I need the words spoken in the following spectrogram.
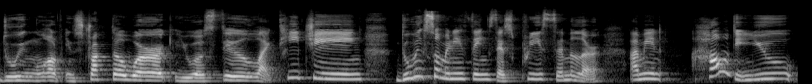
doing a lot of instructor work. You were still like teaching, doing so many things that's pretty similar. I mean, how did you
